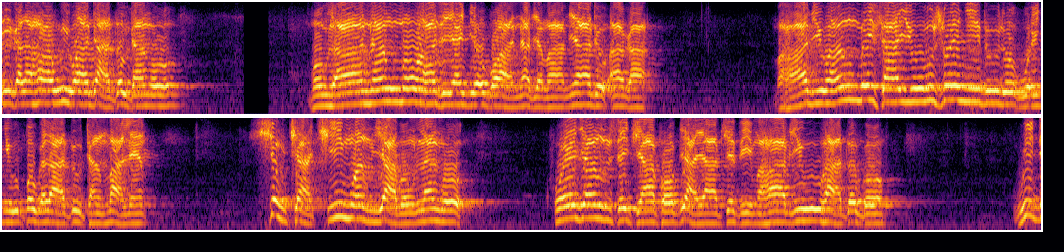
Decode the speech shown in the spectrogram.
သည်ကလဟဝိဝါဒသုတ်တံကိုမုံလာနံမောဟစရိုက်ပြောပွားနတ်မြမများတို့အားကမဟာဗျူဟံမိစ္ဆာယူဆွေးညီသူတို့ဝိညူပုဂ္ဂလသူဓမ္မလင်ရှုံချချီးမွမ်းရပုံလမ်းကို ခွဲချမ်းစိတ်ဖြာဖော်ပြရာဖြစ်သည့်မဟာဗျူဟာတုတ်ကိုဝိတ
